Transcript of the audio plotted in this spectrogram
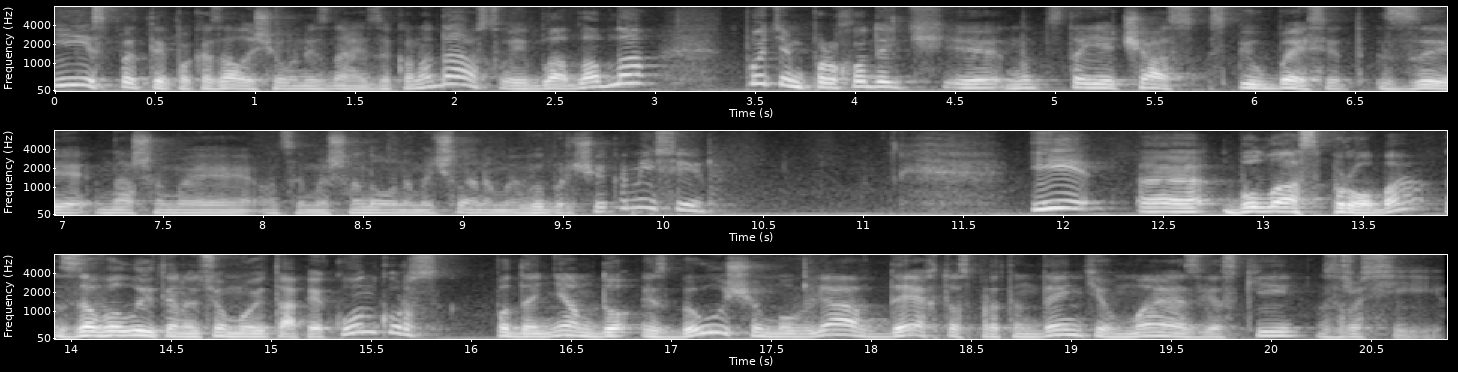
іспити, показали, що вони знають законодавство і бла бла бла. Потім проходить е, настає час співбесід з нашими оцими шановними членами виборчої комісії. І е, була спроба завалити на цьому етапі конкурс поданням до СБУ, що, мовляв, дехто з претендентів має зв'язки з Росією.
